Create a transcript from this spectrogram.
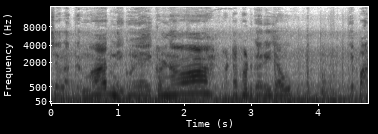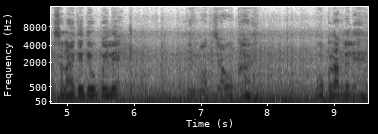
चला तर मग निघूया इकडनं. फटाफट घरी जाऊ. ते पार्सल आहे ते देऊ पहिले. आणि मग जाऊ घरी. भूक लागलेली आहे.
